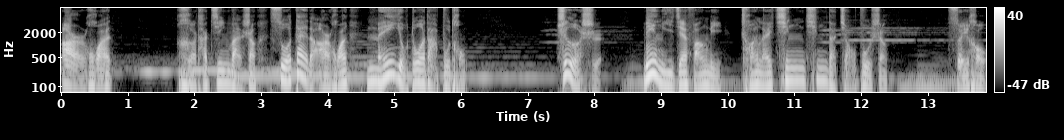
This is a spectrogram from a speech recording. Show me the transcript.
耳环，和他今晚上所戴的耳环没有多大不同。这时，另一间房里传来轻轻的脚步声，随后，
